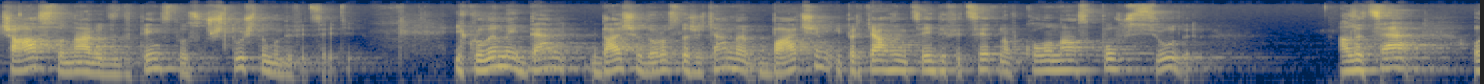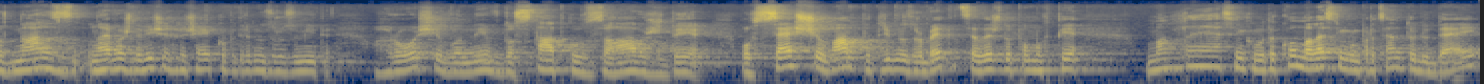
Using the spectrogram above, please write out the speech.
Часто навіть з дитинства в штучному дефіциті. І коли ми йдемо далі в доросле життя, ми бачимо і притягуємо цей дефіцит навколо нас повсюди. Але це одна з найважливіших речей, яку потрібно зрозуміти. Гроші вони в достатку завжди. Бо все, що вам потрібно зробити, це лише допомогти малесенькому, такому малесенькому проценту людей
